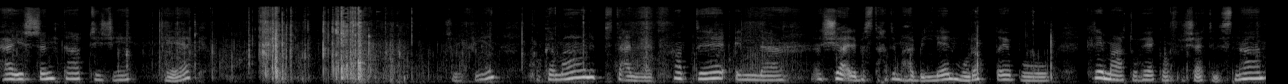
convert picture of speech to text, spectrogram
هاي الشنطة بتيجي هيك. شايفين؟ وكمان بتتعلق. حاطة الأشياء اللي بستخدمها بالليل مرطب وكريمات وهيك وفرشات الأسنان.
